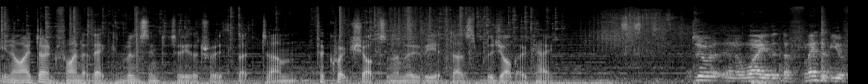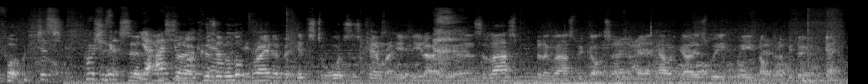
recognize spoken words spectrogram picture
you know, I don't find it that convincing to tell you the truth, but um, for quick shots in the movie, it does the job okay. Do it in a way that the flat of your foot Just pushes kicks it. it, Yeah, I and can so look because it'll look great if it hits towards this camera here, you know. And it's the last bit of glass we've got, so no matter how it goes, we we're not going to be doing it again.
